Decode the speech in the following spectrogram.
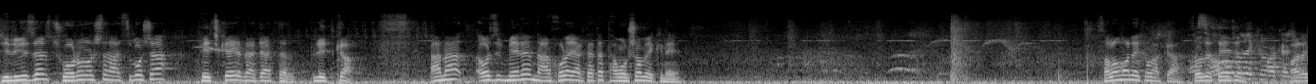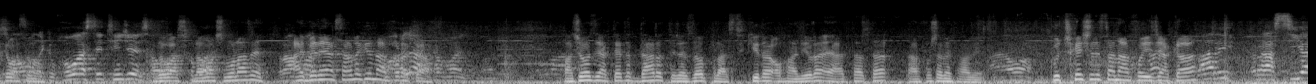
телевизор чорумашта насиб боша печкаи радиатор плитка. Ана ҳозир мерем нархҳоро яктакта тамошо мекунем салому алейкум ака. Соза тинҷа алейкум ассалом. хуб ҳастед тинҷа добаш нама шумо назе ай бере як сар мекунед нархҳоро ака? бачаҳо ҳозир яктакта дар тирезао пластикиро оҳаниро яктакта нархоша мефаҳмем ку чӣ қи шидаста нархҳои иҷа ака? Бари россия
